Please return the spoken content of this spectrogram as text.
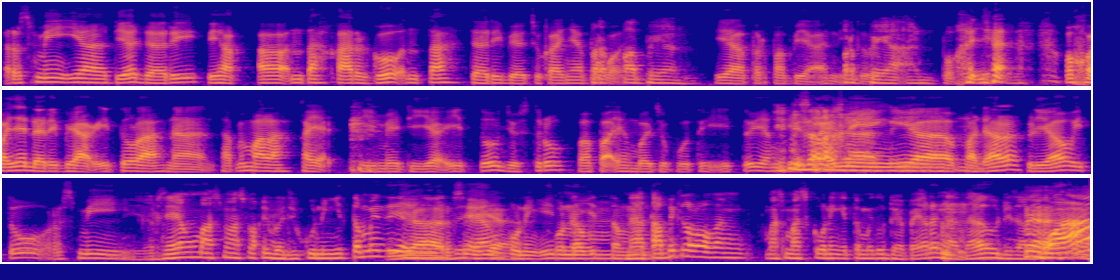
resmi, ya dia dari pihak eh, entah kargo entah dari bea cukainya pokok, perpabean ya perpabeaan itu. perbeaan Pokoknya pokoknya dari pihak itulah. Nah tapi malah kayak di media itu justru bapak yang baju putih itu yang di-framing. Iya, Hmm. padahal beliau itu resmi. Iya, harusnya yang mas-mas pakai baju kuning hitam itu ya Iya harusnya Iya, yang kuning hitam. kuning hitam. nah tapi kalau yang mas-mas kuning hitam itu DPR nggak tahu di sana wah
